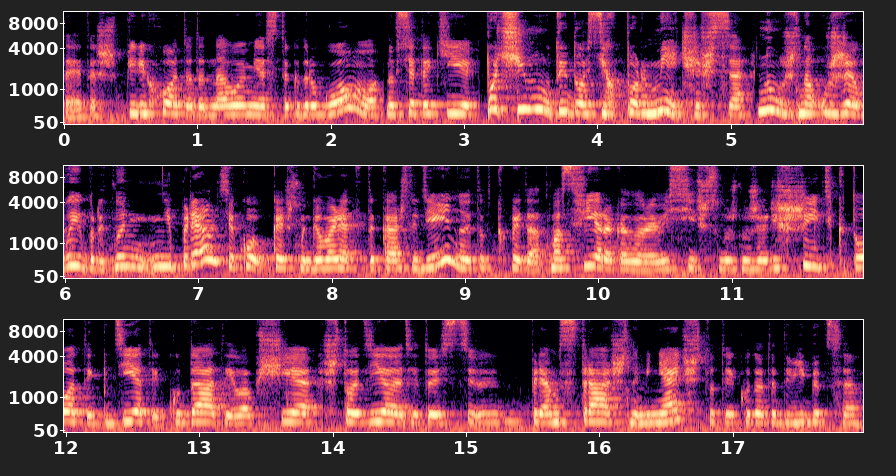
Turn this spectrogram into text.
это ж переход от одного места к другому, но все такие, почему ты до сих пор мечешься? Нужно уже выбрать. Ну, не прям такой конечно, говорят это каждый день, но это какая-то атмосфера, которая висит, что нужно уже решить, кто ты, где ты, куда ты, вообще что делать. И то есть э, прям страшно менять что-то и куда-то двигаться.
